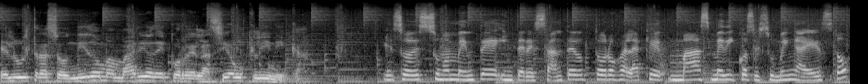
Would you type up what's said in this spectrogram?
el ultrasonido mamario de correlación clínica. Eso es sumamente interesante, doctor. Ojalá que más médicos se sumen a esto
